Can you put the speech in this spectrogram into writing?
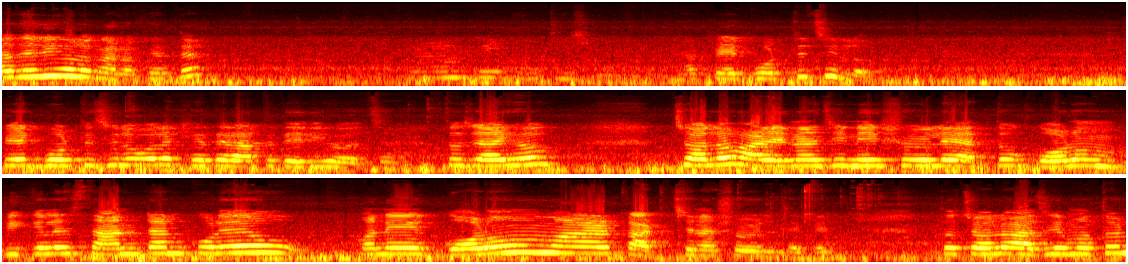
এত দেরি হলো কেন খেতে? আর পেট ভর্তি ছিল। পেট ভর্তি ছিল? বলে খেতে রাতে দেরি হয়েছে। তো যাই হোক চলো আর এনার্জি নেই শরীরে এত গরম। বিকেলে স্নান টান করেও মানে গরম আর কাটছে না শরীর থেকে। তো চলো আজকের মতন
